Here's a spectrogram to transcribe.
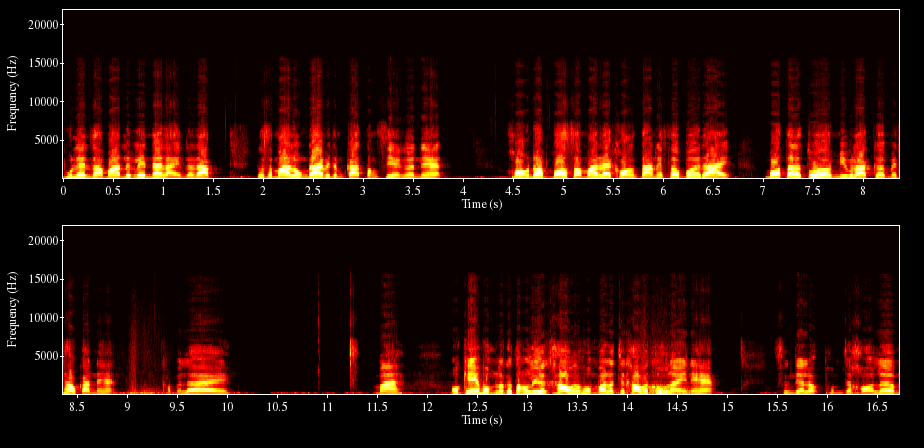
ผู้เล่นสามารถเลือกเล่นได้หลายระดับ โดยสามารถลงได้ไม่จำกัดต้องเสียเงินนะฮะ ของดรอปบอสสามารถแลกของต่างๆในเซิร์ฟเวอร์ได้ บอสแต่ละตัวมีเวลาเกิดไม่เท่ากันนะฮะเข้ามาเลย มา โอเคผมเราก็ต้องเลือกเข้านะผมว่าเราจะเข้าประตูไหนนะฮะ ซึ่งเดี๋ยวเราผมจะขอเริ่ม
